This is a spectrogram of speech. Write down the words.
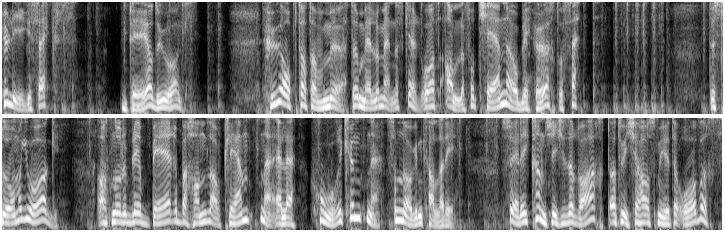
Hun liker sex. Det gjør du òg. Hun er opptatt av møter mellom mennesker, og at alle fortjener å bli hørt og sett. Det slår meg jo òg at når du blir bedre behandla av klientene, eller horekundene, som noen kaller de, så er det kanskje ikke så rart at du ikke har så mye til overs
